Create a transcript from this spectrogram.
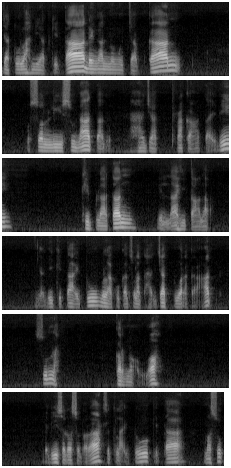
Jatuhlah niat kita dengan mengucapkan usolli sunatan hajat rakaat ini kiblatan lillahi ta'ala. Jadi kita itu melakukan sholat hajat dua rakaat sunnah karena Allah jadi saudara-saudara setelah itu kita masuk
